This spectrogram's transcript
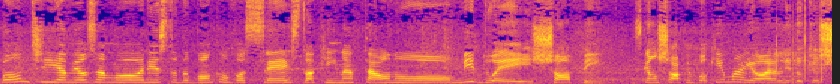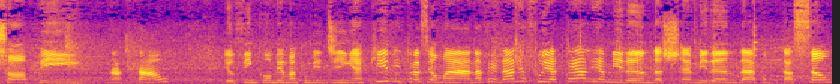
bom dia meus amores, tudo bom com vocês? Estou aqui em Natal no Midway Shopping. Esse é um shopping um pouquinho maior ali do que o shopping Natal. Eu vim comer uma comidinha aqui, vim trazer uma... Na verdade eu fui até ali a Miranda, a Miranda Computação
